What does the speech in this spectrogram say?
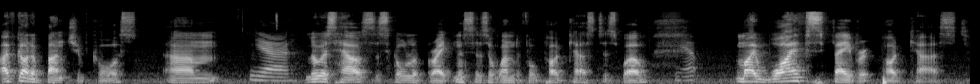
I've got a bunch, of course. Um, Yeah. Lewis Howes, The School of Greatness, is a wonderful podcast as well. Yep. My wife's favorite podcast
